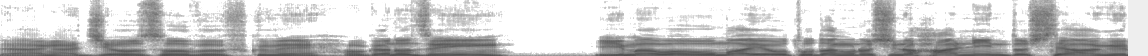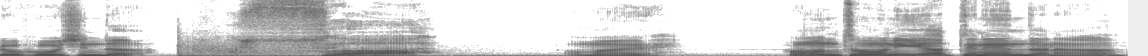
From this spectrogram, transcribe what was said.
だが上層部含め他の全員今はお前を戸田殺しの犯人として挙げる方針だ。くそ。お前本当にやってねえんだな？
